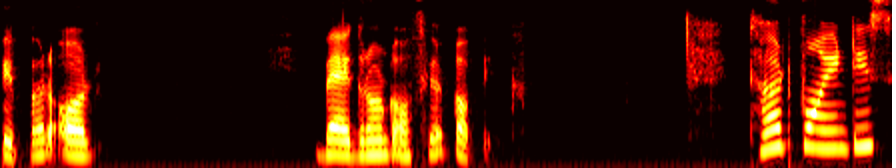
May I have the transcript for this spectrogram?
paper or background of your topic. Third point is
